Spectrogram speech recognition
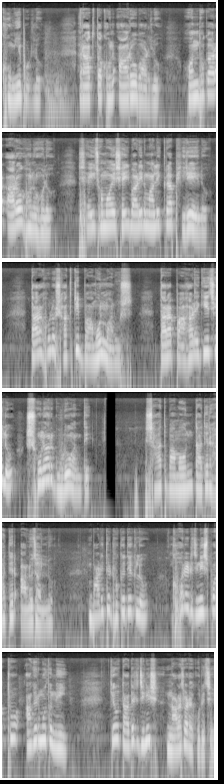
ঘুমিয়ে পড়ল। রাত তখন আরও বাড়ল। অন্ধকার আরও ঘন হলো। সেই সময়ে সেই বাড়ির মালিকরা ফিরে এলো। তারা হলো সাতটি বামন মানুষ। তারা পাহাড়ে গিয়েছিল সোনার গুঁড়ো আনতে। সাত বামন তাদের হাতের আলো জ্বালল। বাড়িতে ঢুকে দেখল ঘরের জিনিসপত্র আগের মতো নেই। কেউ তাদের জিনিস নাড়াচাড়া করেছে।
